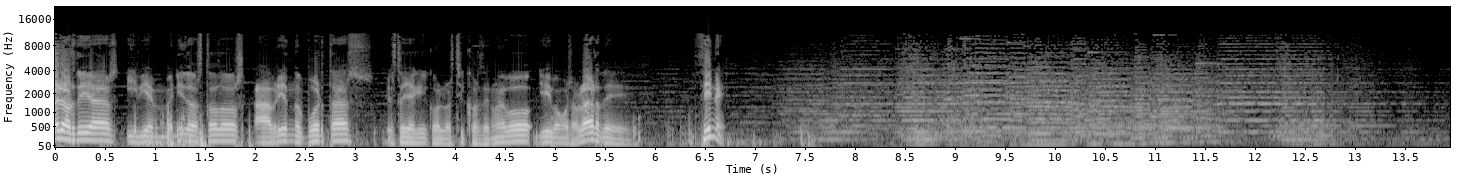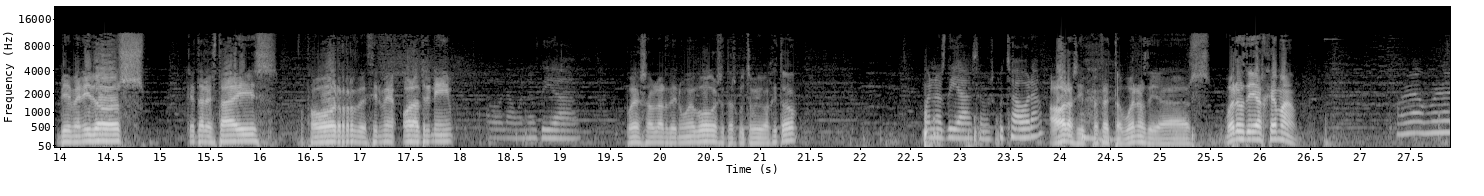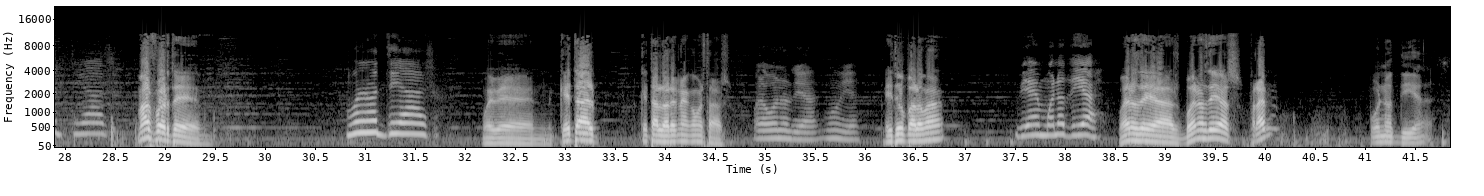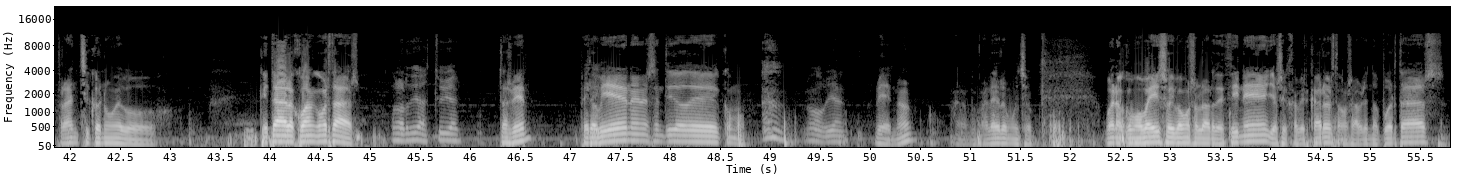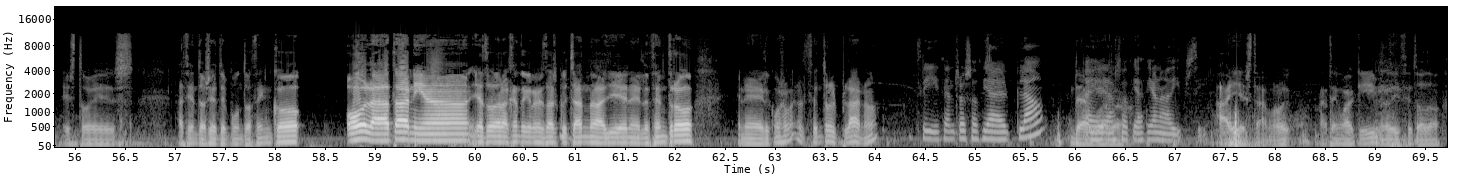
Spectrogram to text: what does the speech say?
Buenos días y bienvenidos todos a Abriendo Puertas. Estoy aquí con los chicos de nuevo y hoy vamos a hablar de cine. Bienvenidos, ¿qué tal estáis? Por favor, decirme hola Trini. Hola, buenos días. ¿Puedes hablar de nuevo? que Se te escucha muy bajito. Buenos días, ¿se me escucha ahora? Ahora sí, perfecto. Buenos días. Buenos días, Gema. Hola, buenos días. Más fuerte. Buenos días. Muy bien. ¿Qué tal? ¿Qué tal, Lorena? ¿Cómo estás? Hola, buenos días. Muy bien. ¿Y tú, Paloma? Bien, buenos días. Buenos días. Buenos días. ¿Fran? Buenos días. Fran, chico nuevo. ¿Qué tal, Juan? ¿Cómo estás? Buenos días, estoy bien. ¿Estás bien? Pero Sí. bien en el sentido de... ¿Cómo? No, bien. Bien, ¿no? Bueno, pues me alegro mucho. Bueno, como veis, hoy vamos a hablar de cine. Yo soy Javier Caro, estamos abriendo puertas. Esto es la 107.5. Hola, Tania. Y a toda la gente que nos está escuchando allí en el centro. En el... ¿Cómo se llama? El centro del Plan, ¿no? Sí, Centro Social del Plan, De eh. Asociación ADIPSI. Ahí está, la tengo aquí y me lo dice todo.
